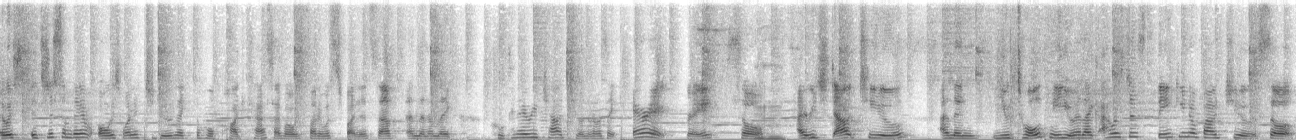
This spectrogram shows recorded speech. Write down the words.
it was it's just something I've always wanted to do, like the whole podcast. I've always thought it was fun and stuff. And then I'm like, who can I reach out to? And then I was like, Eric, right? So Mhm. I reached out to you and then you told me you were like, I was just thinking about you. So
